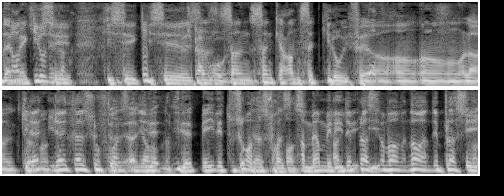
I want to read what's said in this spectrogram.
d'un 140 mec qui sait, qui sait, qui sait, Tu perds gros. 100 147 kilos il fait en, là Il a, actuellement. il a été en souffrance en Euh, Irlande. mais il est toujours en souffrance. Ah, En est- déplacement, non, en déplacement.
